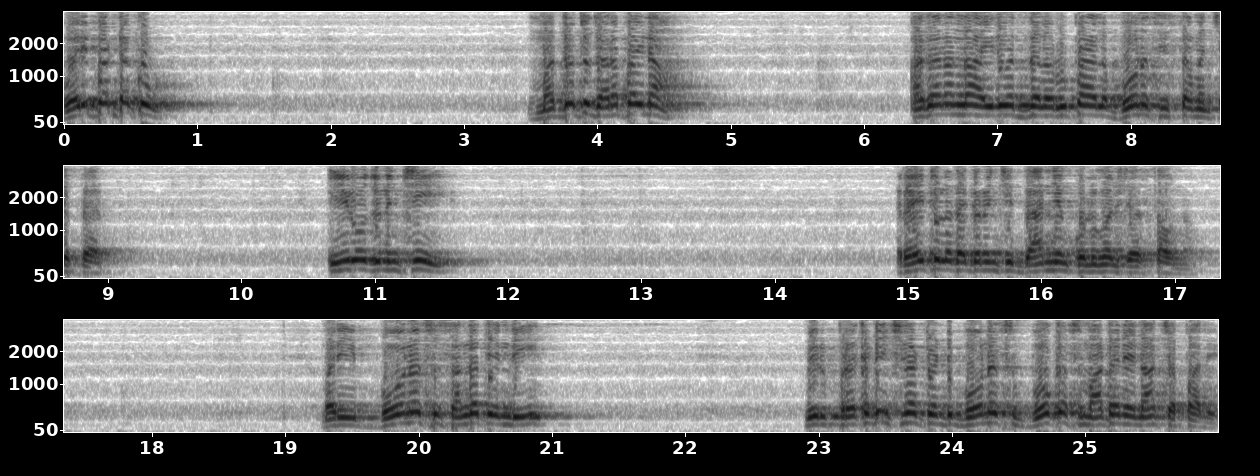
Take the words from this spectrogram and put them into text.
వరి పంటకు మద్దతు ధరపైన అదనంగా ఐదు వందల రూపాయల బోనస్ ఇస్తామని చెప్పారు. ఈ రోజు నుంచి రైతుల దగ్గర నుంచి ధాన్యం కొనుగోలు చేస్తా ఉన్నాం. మరి బోనస్ సంగతి ఏంది? మీరు ప్రకటించినటువంటి బోనస్ బోకస్ మాటనేనా చెప్పాలి?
